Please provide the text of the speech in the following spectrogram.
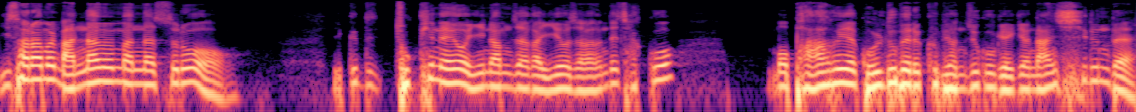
이 사람을 만나면 만날수록 좋긴 해요. 이 남자가 이 여자가. 근데 자꾸 뭐 바흐의 골드베르크 변주곡 얘기해. 난 싫은데.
